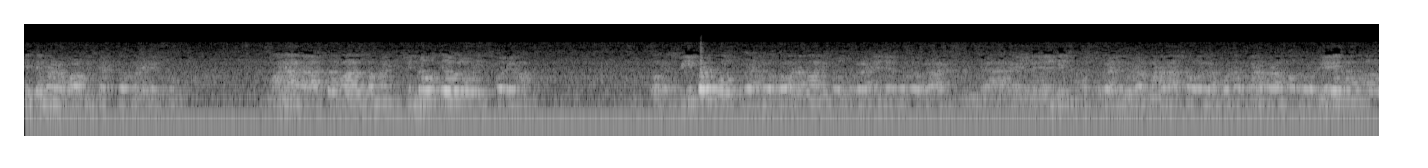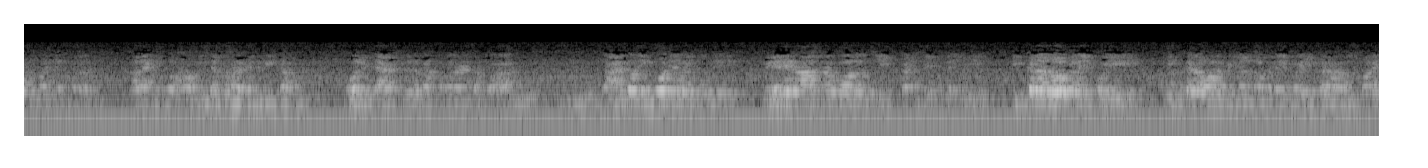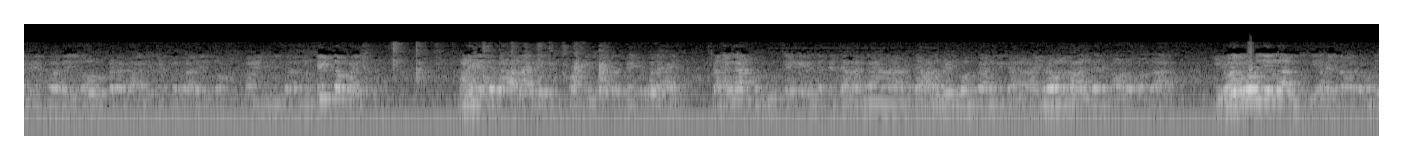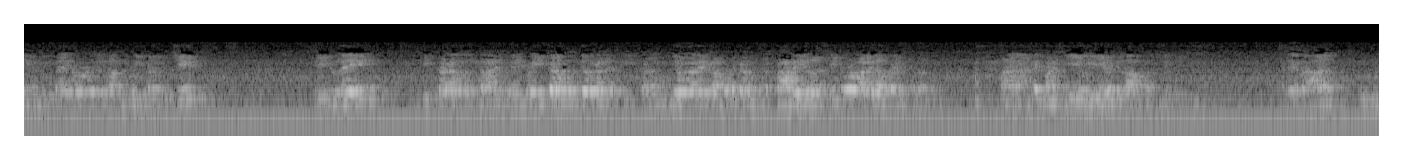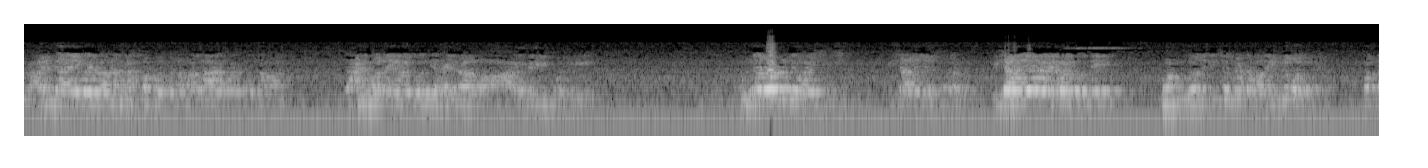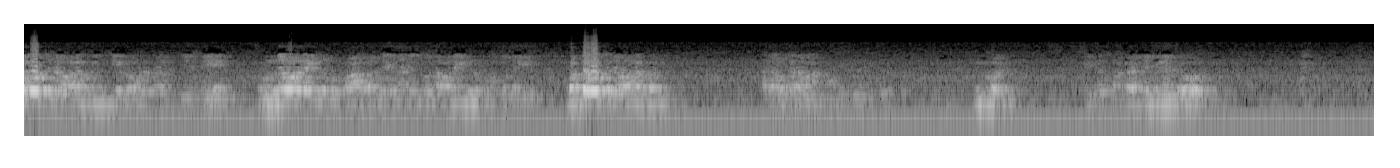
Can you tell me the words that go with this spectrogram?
అయితే మన బాబు చట్టం మనకెందుకు మన రాష్ట్రం వాళ్ళకి సంబంధించి చిన్న ఉద్యోగాలు కూడా ఇచ్చుకోలేమా ఒక స్వీపర్ పోస్ట్ కానీ ఒక తోటమాలి పోస్ట్ కానీ లేకపోతే ఒక ఎల్డీ పోస్ట్ కానీ కూడా మన రాష్ట్రం వాళ్ళు కాకుండా మన ప్రాంతంలో కూడా వేరే ప్రాంతంలో కూడా పనిచేస్తున్నారు అలాంటి పబ్లిక్ సెక్టర్ మనకు ఎందుకు ఇంకా ఓన్లీ ట్యాక్స్ మీద కట్టుకోవాలని తప్ప దానితో ఇంకోటి ఏమైతుంది వేరే రాష్ట్రం వాళ్ళు వచ్చి ఇక్కడ సెటిల్ అయ్యి ఇక్కడ లోకల్ అయిపోయి ఇక్కడ వాళ్ళ మిషన్ లోకల్ అయిపోయి ఇక్కడ మన ఉస్మానియా మెడికల్ కాలేజ్లో ఇక్కడ గాంధీ మెడికల్ కాలేజ్లో ఉస్మానియా ఇంజనీరింగ్ కాలేజ్లో సీట్ సంపాదిస్తుంది మనం ఎందుకంటే అలాంటి పబ్లిక్ సెక్టర్ పెట్టుబడి తెలంగాణ ముఖ్యంగా ఏంటంటే తెలంగాణ ఆంధ్రప్రదేశ్ మొత్తానికి హైదరాబాద్ రాజధాని కావడం వల్ల ఇరవై మూడు జిల్లాలు ఈ హైదరాబాద్ కాబట్టి మిగతా ఇరవై మూడు జిల్లాలు కూడా ఇక్కడ వచ్చి సీట్లు ఇక్కడ స్థానికులు అయిపోయి ఇక్కడ ఉద్యోగాలు ఇక్కడ ఉద్యోగాలే కాబట్టి ఇక్కడ కాలేజీలో సీట్లు కూడా వాళ్ళు సంపాదిస్తున్నారు మన అంటే మనకి ఏమిటి లాభం వచ్చింది? అంటే రాజధాని అయిపోయి నష్టపోతున్నామా లాభపడుతున్నామా? దానివల్ల ఏమైపోయింది? హైదరాబాద్ బాగా పెరిగిపోయి ఉన్న రోడ్లు వయసు విశాలం చేస్తున్నారు. విశాలం చేయడం ఏమైతుంది? మొదటి ఉన్నట్టు వాళ్ళ ఇల్లు పోతున్నాయి. కొత్త వచ్చిన వాళ్ళ గురించి రోడ్డు మీద చేసి ఉన్న వాళ్ళ ఇల్లు పా- వందేళ్ళ నుంచి ఉన్న వాళ్ళ ఇల్లు పోతున్నాయి. కొత్త వచ్చిన వాళ్ళ గురించి. అది అవసరమా ఇంకోటి. శ్రీకృష్ణ గారు చెప్పినట్టు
